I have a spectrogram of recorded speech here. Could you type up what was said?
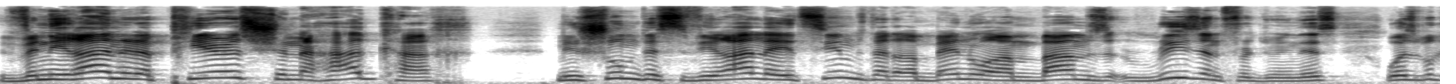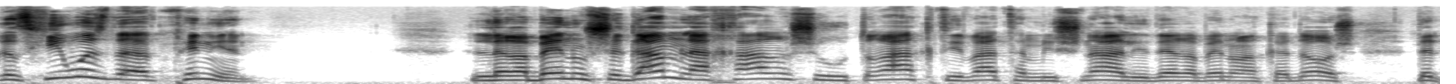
ונראה, and it appears שנהג כך משום דסבירה, it seems that Rabbeinu Rambam's reason for doing this was because he was the opinion לרבנו שגם לאחר שהותרה כתיבת המשנה על ידי רבנו הקדוש, that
